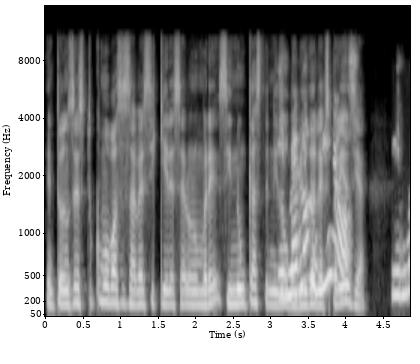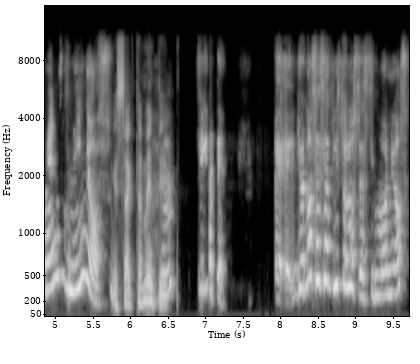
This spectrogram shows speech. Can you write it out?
Entonces, ¿tú cómo vas a saber si quieres ser un hombre si nunca has tenido vivido la experiencia? Y menos niños. Exactamente. Fíjate, eh, yo no sé si has visto los testimonios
